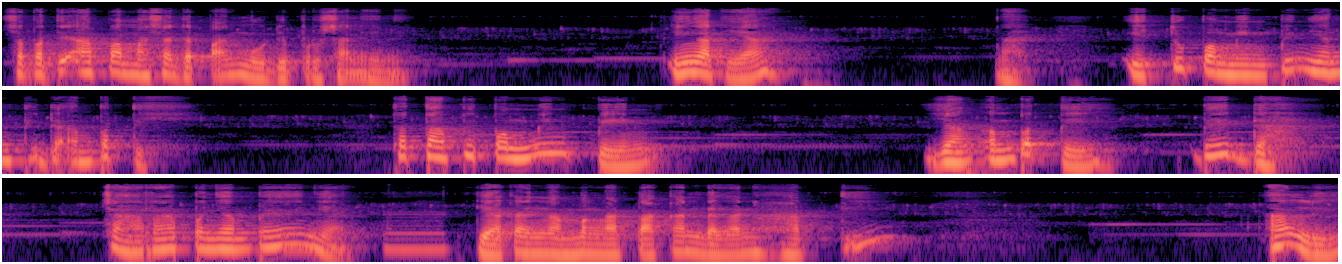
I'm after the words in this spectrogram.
seperti apa masa depanmu di perusahaan ini. Ingat ya, nah itu pemimpin yang tidak empati. Tetapi pemimpin yang empati beda cara penyampaiannya. Dia akan mengatakan dengan hati, Ali,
